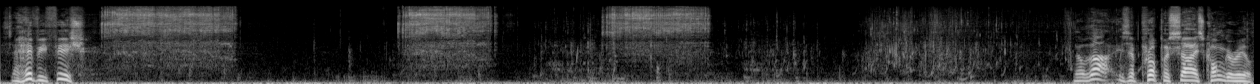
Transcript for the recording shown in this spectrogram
It's a heavy fish. Now that is a proper size conger eel.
